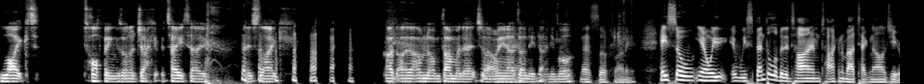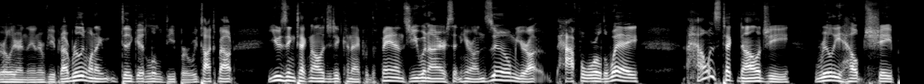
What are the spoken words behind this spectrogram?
liked toppings on a jacket potato. It's like, I, I, I'm, I'm done with it. Do you know what Oh, I mean? I don't need that anymore. That's so funny. Hey, so you know we we spent a little bit of time talking about technology earlier in the interview, but I really want to dig it a little deeper. We talked about using technology to connect with the fans. You and I are sitting here on Zoom. You're uh, half a world away. How has technology really helped shape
